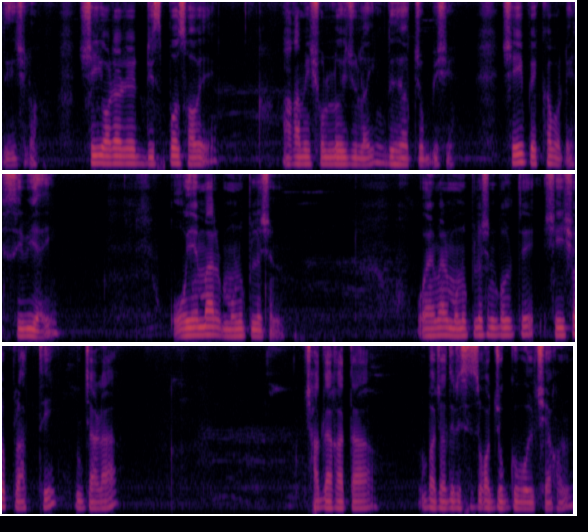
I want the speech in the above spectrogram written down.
দিয়েছিল। সেই অর্ডারের ডিসপোজ হবে আগামী ষোলোই জুলাই দু হাজার চব্বিশে। সেই প্রেক্ষাপটে CBI OMR manipulation OMR manipulation বলতে সেই সব প্রার্থী যারা সাদা খাতা বা যাদের অযোগ্য বলছে এখন,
